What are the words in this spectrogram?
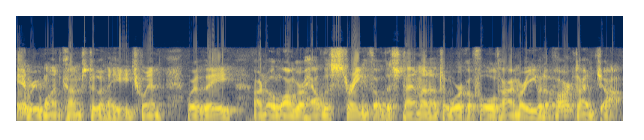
everyone comes to an age when where they are no longer have the strength or the stamina to work a full-time or even a part-time job.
